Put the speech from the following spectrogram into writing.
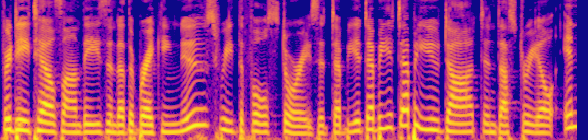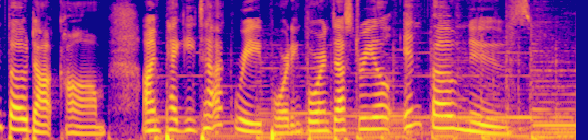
For details on these and other breaking news, read the full stories at www.industrialinfo.com. I'm Peggy Tuck, reporting for Industrial Info News.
